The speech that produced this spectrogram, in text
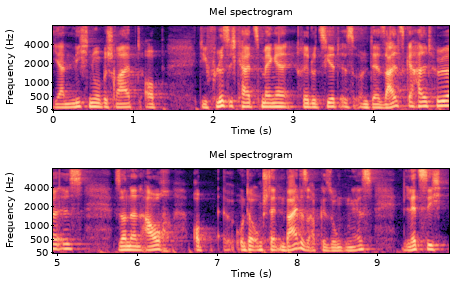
ja nicht nur beschreibt, ob die Flüssigkeitsmenge reduziert ist und der Salzgehalt höher ist, sondern auch, ob äh, unter Umständen beides abgesunken ist. Letztlich,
